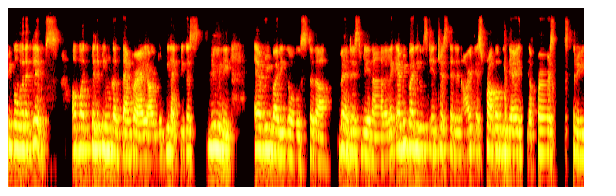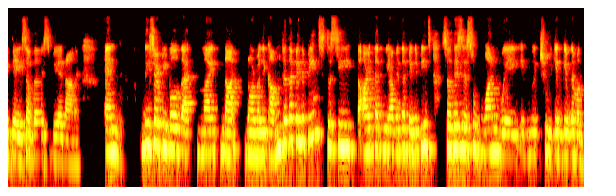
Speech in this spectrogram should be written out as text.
people with a glimpse of what Philippine contemporary art would be like because really everybody goes to the Venice Biennale. Like everybody who's interested in art is probably there in the first three days of the Biennale. And these are people that might not normally come to the Philippines to see the art that we have in the Philippines. So this is one way in which we can give them a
